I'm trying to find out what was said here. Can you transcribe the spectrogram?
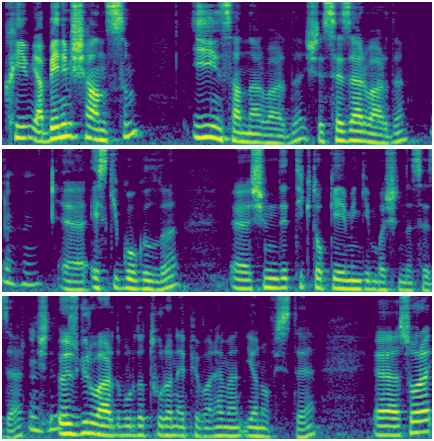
kıyım ya benim şansım iyi insanlar vardı. İşte Sezer vardı. Hı hı. E, eski Google'lı. E, şimdi TikTok Gaming'in başında Sezer. Hı hı. İşte Özgür vardı. Burada Turan Epi var hemen yan ofiste. E, sonra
